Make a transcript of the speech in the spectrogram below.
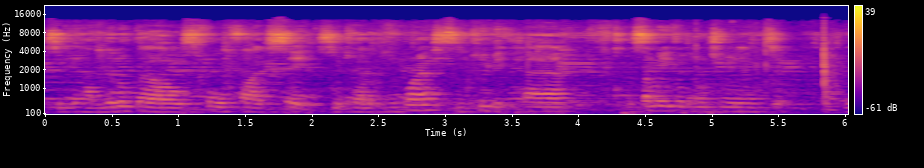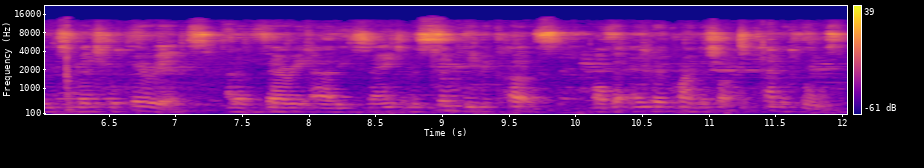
So you have little girls, four, five, six, who are developing breasts and pubic hair, and some even entering into, into menstrual periods at a very early stage, and it's simply because of the endocrine disruptor chemicals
